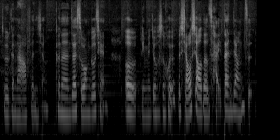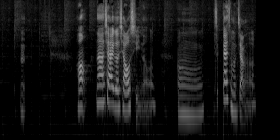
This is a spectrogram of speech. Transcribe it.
就是跟大家分享，可能在《死亡搁浅二》里面就是会有个小小的彩蛋这样子，嗯，好，那下一个消息呢？嗯，该怎么讲呢？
